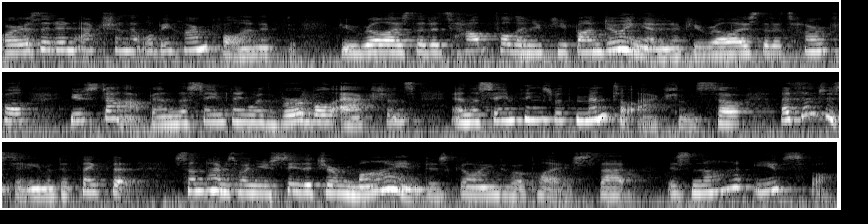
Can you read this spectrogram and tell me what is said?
Or is it an action that will be harmful? And if, if you realize that it's helpful, then you keep on doing it. And if you realize that it's harmful, you stop. And the same thing with verbal actions and the same things with mental actions. So that's interesting even to think that sometimes when you see that your mind is going to a place that is not useful,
